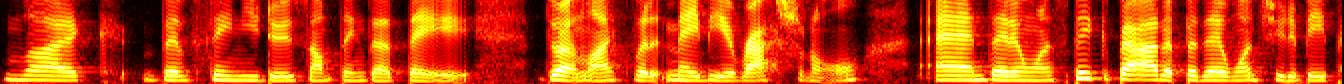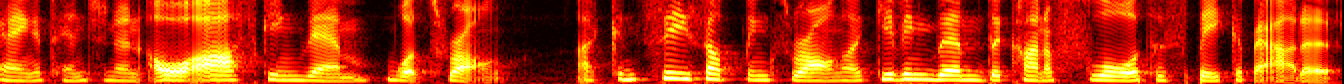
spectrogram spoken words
like they've seen you do something that they don't like but it may be irrational and they don't want to speak about it but they want you to be paying attention and or asking them what's wrong. I can see something's wrong like giving them the kind of floor to speak about it.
